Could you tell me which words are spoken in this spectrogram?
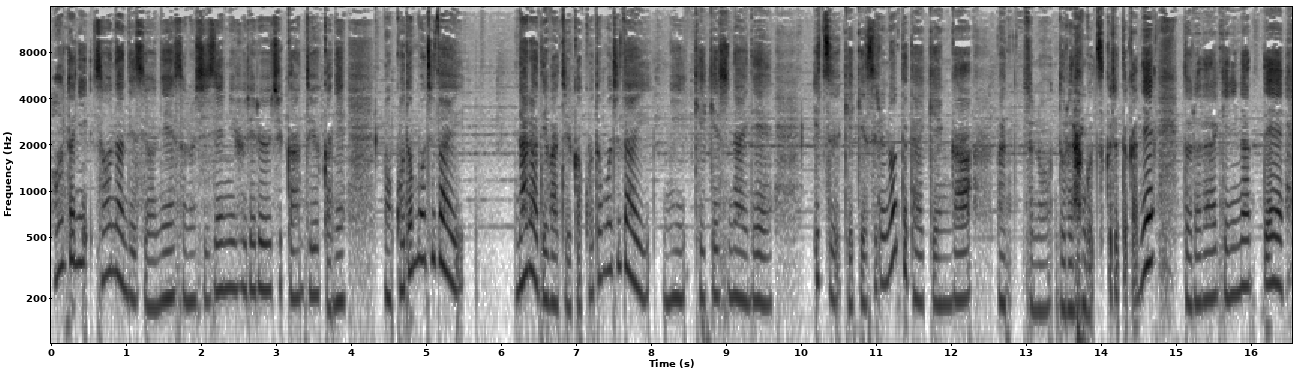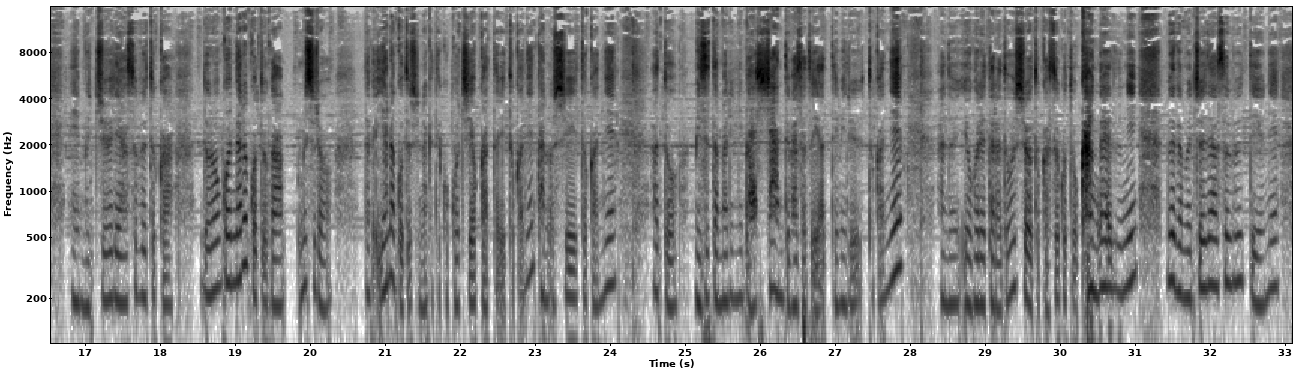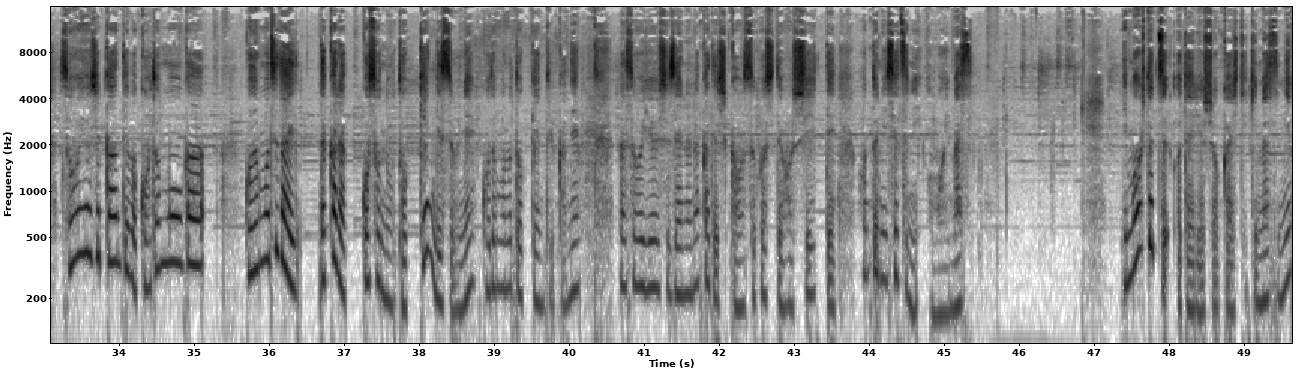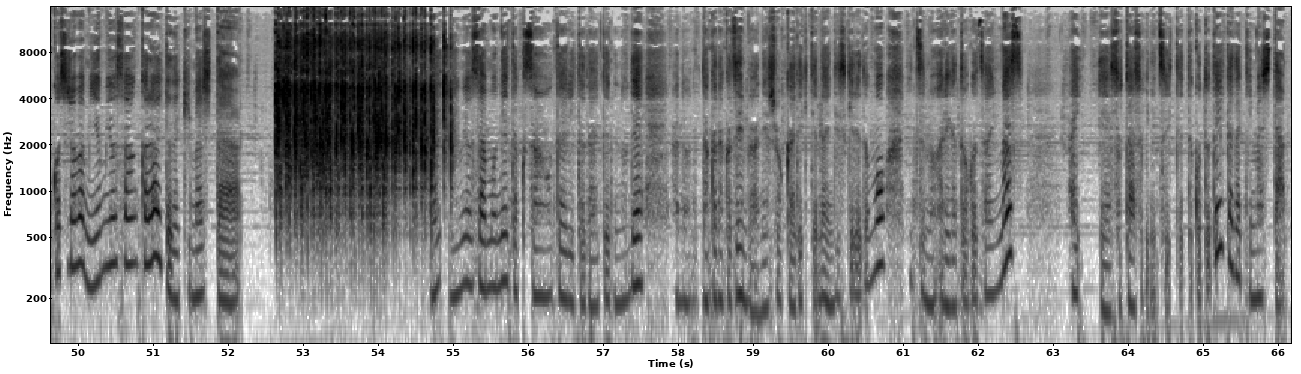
本当にそうなんですよね。その自然に触れる時間というかね。もう子供時代ならではというか子供時代に経験しないでいつ経験するの？って体験が、まあ、その泥団子作るとかね。泥だらけになって、えー、夢中で遊ぶとか泥んこになることがむしろなんか嫌なことじゃなくて心地よかったりとかね。楽しいとかね。あと水たまりにバッシャンってわざとやってみるとかね。あの汚れたらどうしようとかそういうことを考えずに目が夢中で遊ぶっていうね。そういう時間って言えば子供が子供時代だからこその特権ですよね子供の特権というかね、まあ、そういう自然の中で時間を過ごしてほしいって本当に切に思います。でもう一つお便りを紹介していきますね。こちらはみよみよさんからいただきました。はい、みよみよさんもね、たくさんお便りいただいているので、あの、なかなか全部はね、紹介できてないんですけれども、いつもありがとうございます。はい、えー、外遊びについてってことでいただきました。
